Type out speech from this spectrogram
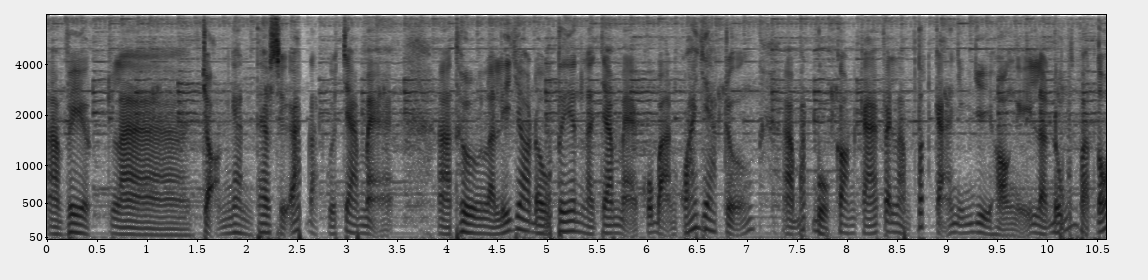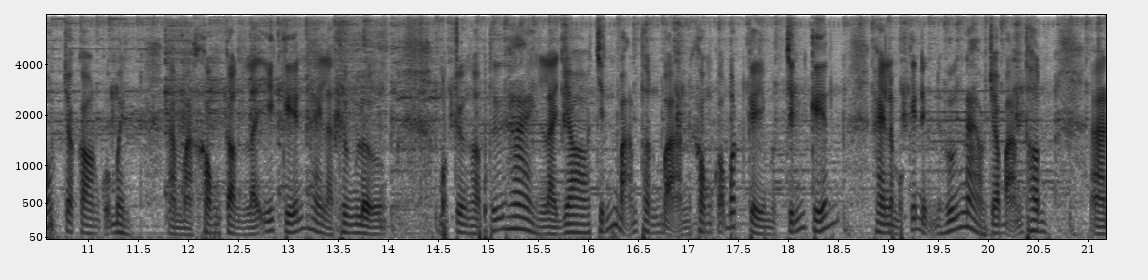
à, việc là chọn ngành theo sự áp đặt của cha mẹ. À, thường là lý do đầu tiên là cha mẹ của bạn quá gia trưởng. À, bắt buộc con cái phải làm tất cả những gì họ nghĩ là đúng và tốt cho con của mình à, mà không cần lấy ý kiến hay là thương lượng. Một trường hợp thứ hai là do chính bản thân bạn không có bất kỳ một chính kiến hay là một cái định hướng nào cho bản thân. À,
